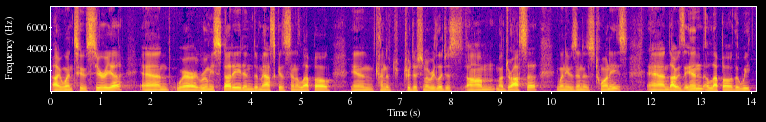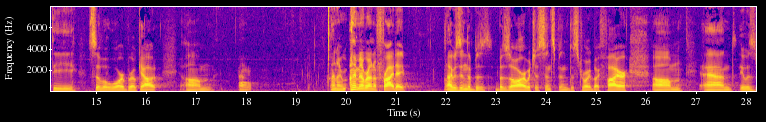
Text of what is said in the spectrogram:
I went to Syria and where Rumi studied in Damascus and Aleppo in kind of traditional religious um, madrasa when he was in his 20s. And I was in Aleppo the week the civil war broke out. Um, and I, I, remember on a Friday, I was in the bazaar, which has since been destroyed by fire. Um, and it was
